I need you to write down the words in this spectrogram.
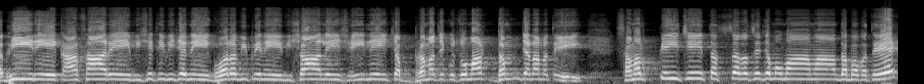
గభీరే కాసారే విశతి విజనే ఘోర విపినే విశాలే శైలే చ భ్రమతి కుసుమార్థం జనమతి. సమర్ప్యైచే తత్సరసజముమానాదభవతే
